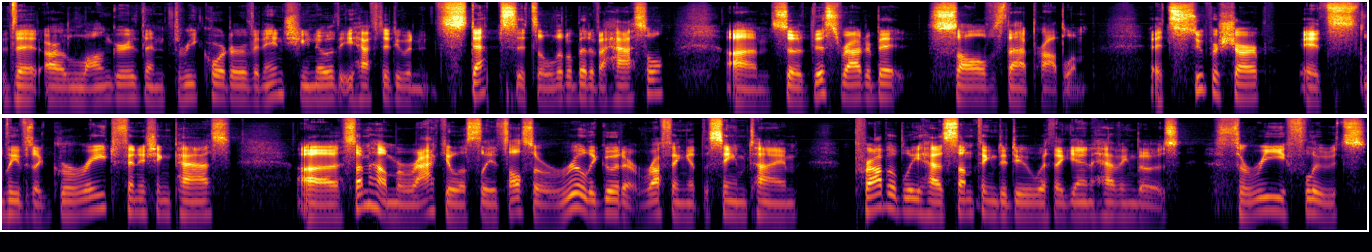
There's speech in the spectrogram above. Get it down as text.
that are longer than three quarter of an inch, you know that you have to do it in steps. It's a little bit of a hassle. Um, so this router bit solves that problem. It's super sharp. It leaves a great finishing pass. Uh, somehow miraculously, it's also really good at roughing at the same time. Probably has something to do with again having those three flutes,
